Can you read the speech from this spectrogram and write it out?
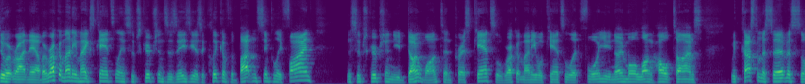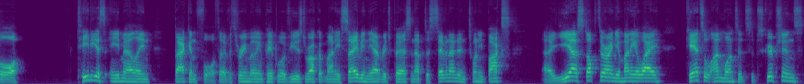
do it right now. But Rocket Money makes canceling subscriptions as easy as a click of the button. Simply find the subscription you don't want and press cancel. Rocket Money will cancel it for you. No more long hold times with customer service or tedious emailing back and forth. Over 3 million people have used Rocket Money, saving the average person up to 720 bucks a year. Stop throwing your money away Cancel unwanted subscriptions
